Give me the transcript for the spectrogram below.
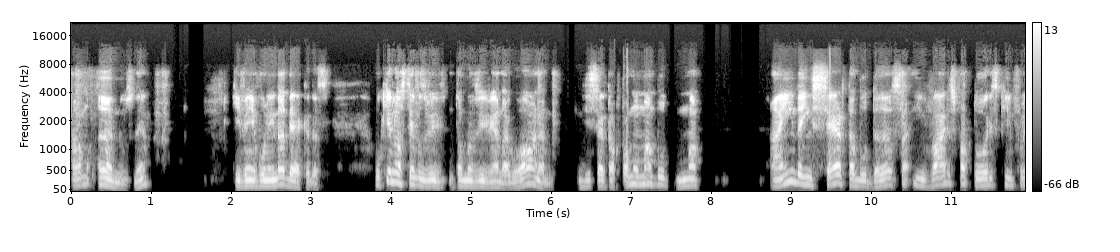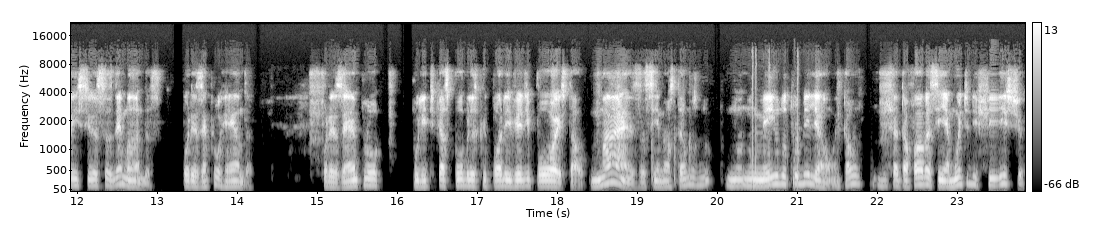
há anos, né? Que vêm evoluindo há décadas. O que nós temos, estamos vivendo agora, de certa forma, uma, uma ainda incerta mudança em vários fatores que influenciam essas demandas. Por exemplo, renda. Por exemplo, políticas públicas que podem vir depois, tal. Mas, assim, nós estamos no, no meio do turbilhão. Então, de certa forma, assim, é muito difícil,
